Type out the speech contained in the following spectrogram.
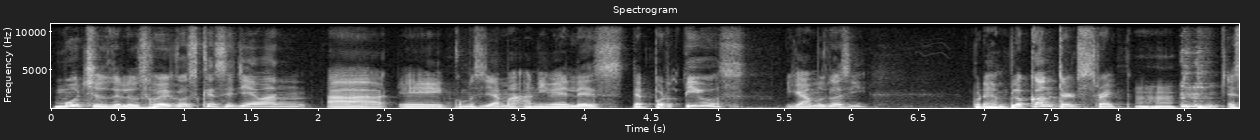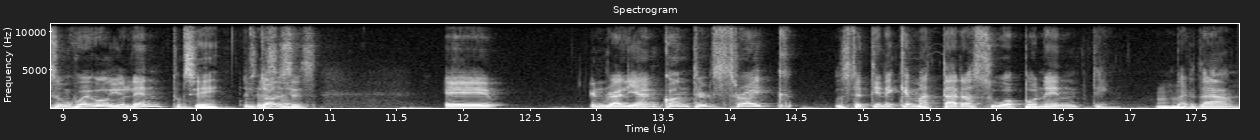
muchos de los juegos que se llevan a, eh, ¿cómo se llama? A niveles deportivos, digámoslo así. Por ejemplo, Counter-Strike. es un juego violento. Sí, sí, Entonces, eh, en realidad en Counter-Strike, usted tiene que matar a su oponente, ¿verdad?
